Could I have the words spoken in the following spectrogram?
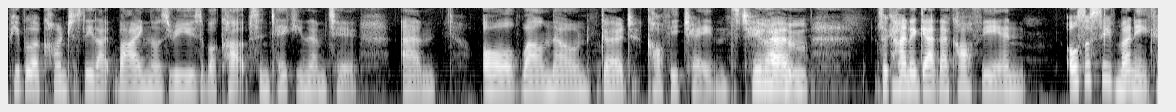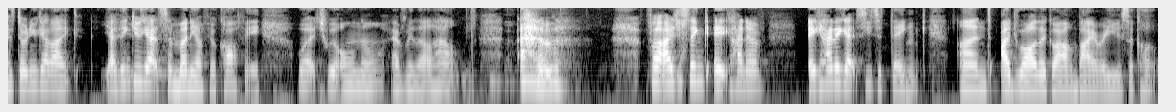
people are consciously like buying those reusable cups and taking them to um, all well known good coffee chains to um, to kind of get their coffee and also save money because don't you get like I think you get some money off your coffee, which we all know every little helps. Um, but I just think it kind of it kind of gets you to think, and I'd rather go out and buy a reusable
